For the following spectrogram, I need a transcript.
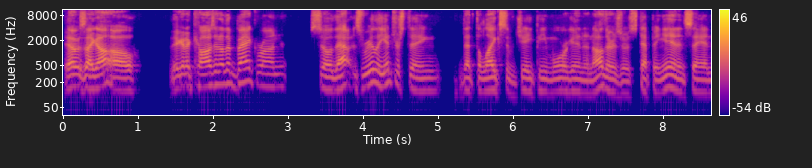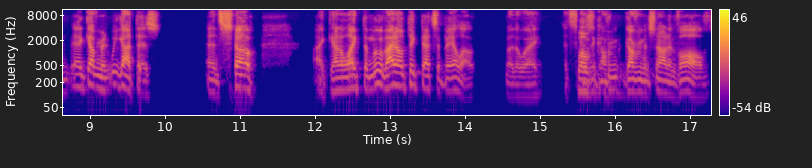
that was like, uh-oh, they're gonna cause another bank run. So that was really interesting that the likes of JP Morgan and others are stepping in and saying, "Eh, government, we got this. And so I kind of like the move. I don't think that's a bailout, by the way. It's Well- because the government, government's not involved.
